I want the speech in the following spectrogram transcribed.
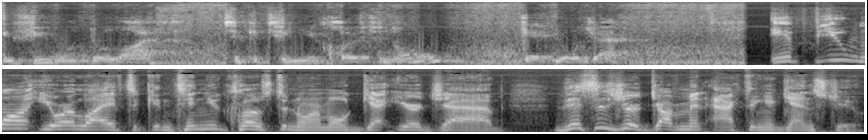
If you want your life to continue close to normal, get your jab if you want your life to continue close to normal, get your jab. This is your government acting against you.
